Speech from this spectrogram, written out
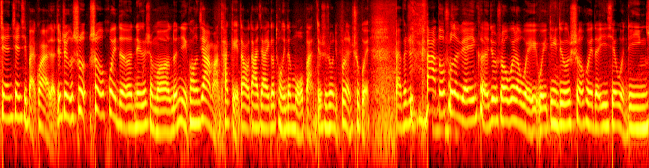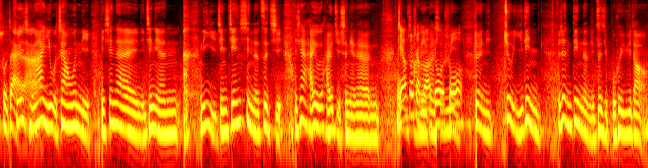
千千奇百怪的，就这个社社会的那个什么伦理框架嘛，它给到大家一个统一的模板，就是说你不能出轨。百分之大多数的原因，可能就是说为了维维定这个社会的一些稳定因素在所以陈阿。姨，我这样问你，你现在你今年你已经坚信了自己，你现在还有还有几十年的你要说什么给我说，对，你就一定认定了你自己不会遇到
